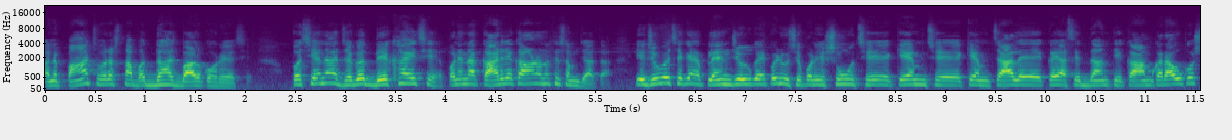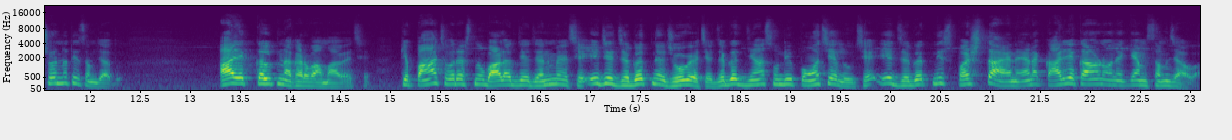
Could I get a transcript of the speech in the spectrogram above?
અને પાંચ વર્ષના બધા જ બાળકો રહે છે. પછી એના જગત દેખાય છે, પણ એના કાર્યકારણો નથી સમજાતા. એ જુએ છે કે પ્લેન જેવું કંઈ પડ્યું છે, પણ એ શું છે, કેમ છે, કેમ ચાલે, કયા સિદ્ધાંતથી કામ કરાવું કશું નથી સમજાતું. આ એક કલ્પના કરવામાં આવે છે કે પાંચ વર્ષનું બાળક જે જન્મે છે, એ જે જગતને જોવે છે, જગત જ્યાં સુધી પહોંચેલું છે, એ જગતની સ્પષ્ટતા એને, એના કાર્યકારણોને કેમ સમજાવવા.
